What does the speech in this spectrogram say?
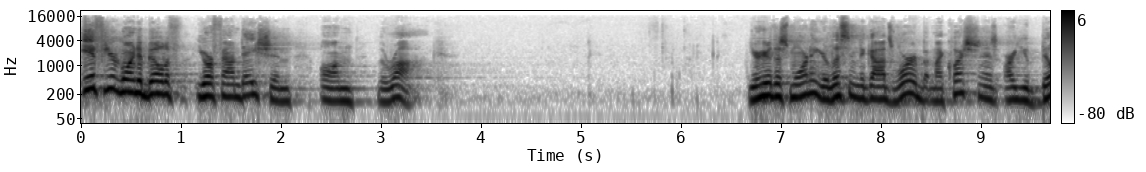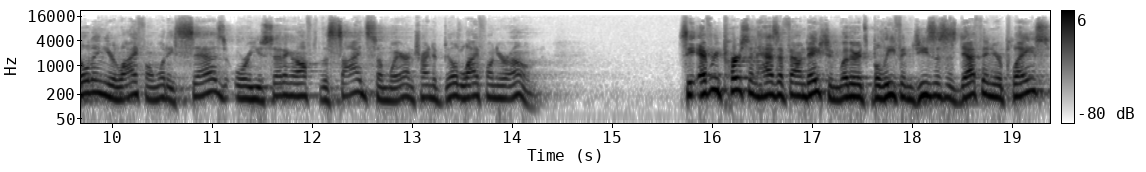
if you're going to build your foundation on the rock. You're here this morning, you're listening to God's word, but my question is are you building your life on what He says, or are you setting it off to the side somewhere and trying to build life on your own? See, every person has a foundation, whether it's belief in Jesus' death in your place,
